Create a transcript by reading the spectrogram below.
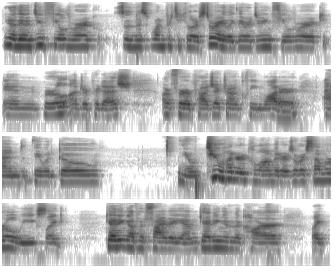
you know, they would do field work. So in this one particular story, like they were doing field work in rural Andhra Pradesh or for a project around clean water. And they would go, you know, 200 kilometers over several weeks, like getting up at 5 a.m., getting in the car, like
